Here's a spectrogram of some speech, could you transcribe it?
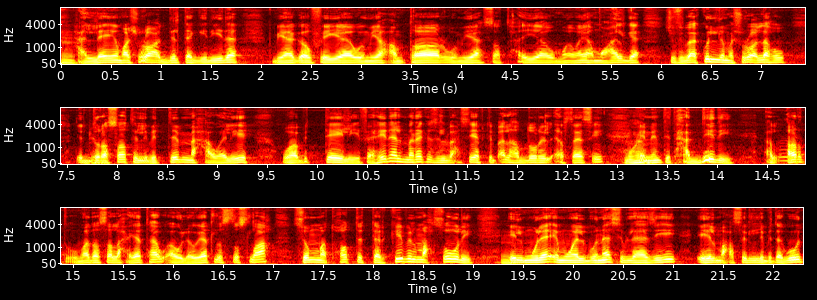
هنلاقي مشروع الدلتا الجديدة مياه جوفية ومياه أمطار ومياه سطحية ومياه معالجة. شوفي بقى كل مشروع له الدراسات اللي بتتم حواليه وبالتالي فهنا المراكز البحثية بتبقى لها الدور الأساسي مهم. إن أنت تحددي الأرض ومدى صلاحيتها وأولويات الاستصلاح ثم تحط التركيب المحصولي الملائم والمناسب لهذه إيه المحاصيل اللي بتجود؟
